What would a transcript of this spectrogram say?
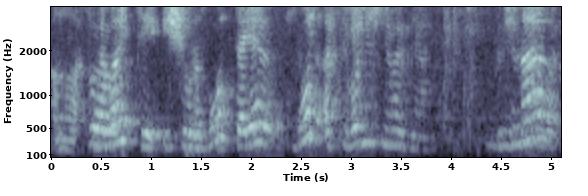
А, давайте еще раз повторяю. Год от сегодняшнего дня. Начиная,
